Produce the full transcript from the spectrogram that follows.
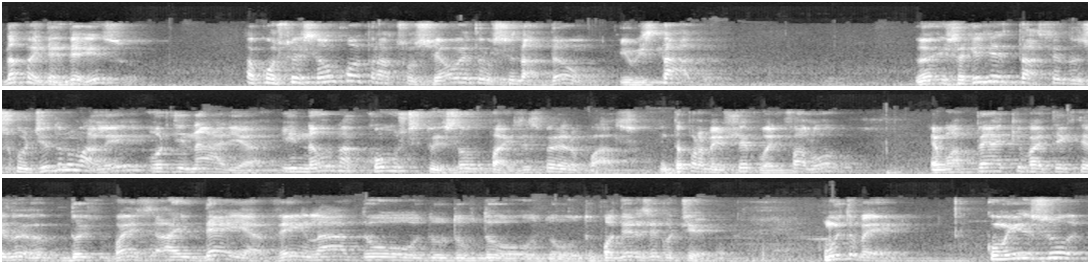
Dá para entender isso? A Constituição é um contrato social entre o cidadão e o Estado. Né? Isso aqui está sendo discutido numa lei ordinária e não na Constituição do país. Esse é o primeiro passo. Então, para mexer, como ele falou, é uma PEC que vai ter que ter dois. Mas a ideia vem lá do, do, do, do, do Poder Executivo. Muito bem. Com isso,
